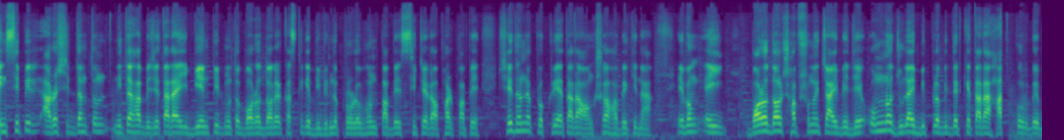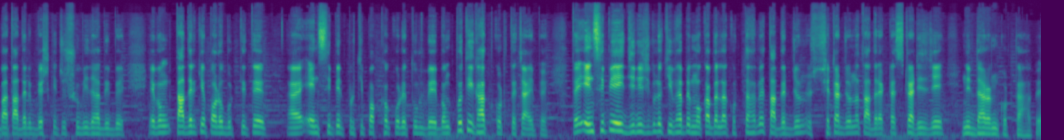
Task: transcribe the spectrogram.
এনসিপির আরও সিদ্ধান্ত নিতে হবে যে তারা এই বিএনপির মতো বড় দলের কাছ থেকে বিভিন্ন প্রলোভন পাবে, সিটের অফার পাবে সেই ধরনের প্রক্রিয়ায় তারা অংশ হবে কি না এবং এই বড় দল সবসময় চাইবে যে অন্য জুলাই বিপ্লবীদেরকে তারা হাত করবে বা তাদের বেশ কিছু সুবিধা দিবে এবং তাদেরকে পরবর্তীতে এনসিপির প্রতিপক্ষ করে তুলবে এবং প্রতিঘাত করতে চাইবে। তো এনসিপি এই জিনিসগুলো কীভাবে মোকাবেলা করতে হবে তাদের জন্য, সেটার জন্য তাদের একটা স্ট্র্যাটেজি নির্ধারণ করতে হবে।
